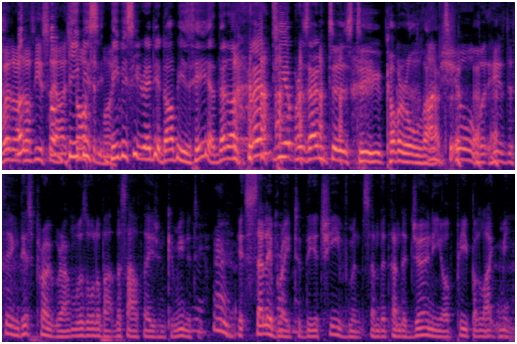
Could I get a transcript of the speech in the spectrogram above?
whether, as you say, Well, I started BBC, my. BBC Radio Derby is here. There are plenty of presenters to cover all that. I'm sure, but here's the thing: this program was all about the South Asian community. It celebrated the achievements and the and the journey of people like me.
